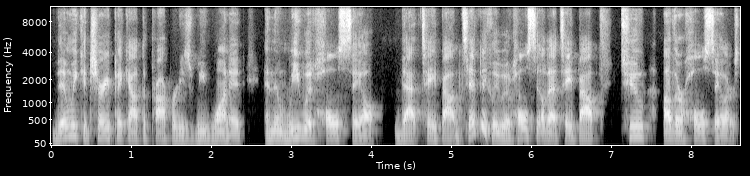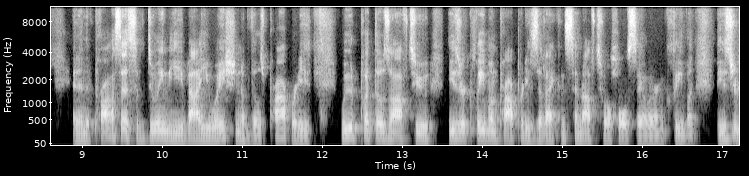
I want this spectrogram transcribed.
then we could cherry pick out the properties we wanted, and then we would wholesale that tape out. And typically, we would wholesale that tape out to other wholesalers. And in the process of doing the evaluation of those properties, we would put those off to these are Cleveland properties that I can send off to a wholesaler in Cleveland. These are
